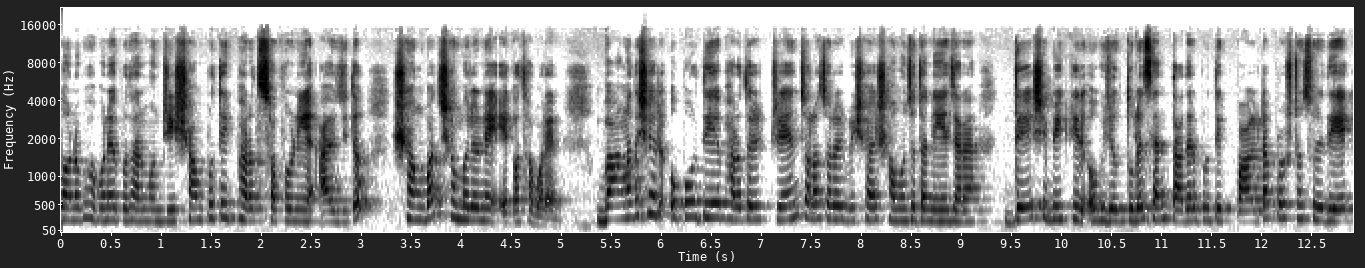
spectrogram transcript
গণভবনে প্রধানমন্ত্রী সাম্প্রতিক ভারত সফর নিয়ে আয়োজিত সংবাদ সম্মেলনে একথা বলেন। বাংলাদেশের উপর দিয়ে ভারতের ট্রেন চলাচলের বিষয়ে সমঝোতা নিয়ে যারা দেশ বিক্রির অভিযোগ তুলেছেন, তাদের প্রতি পাল্টা প্রশ্ন ছুড়ে দিয়ে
